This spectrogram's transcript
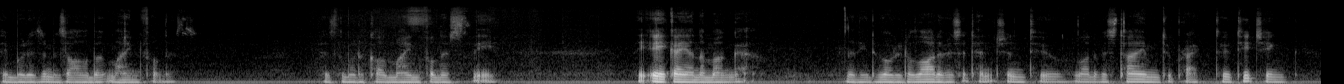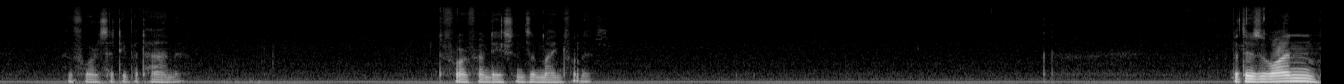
Say Buddhism is all about mindfulness. As the Buddha called mindfulness the the Ekayana Magga. And he devoted a lot of his attention to, a lot of his time to, to teaching the four Satipatthana, the four foundations of mindfulness. But there's one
